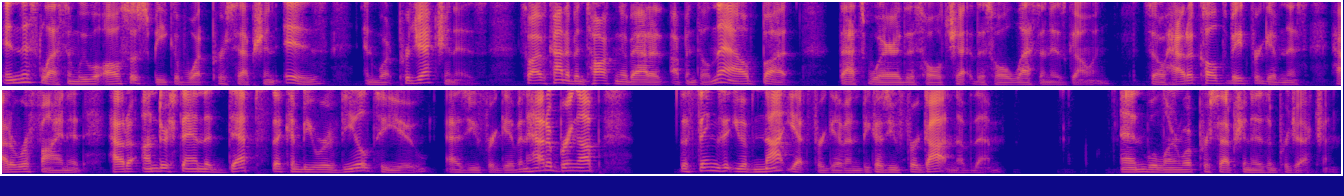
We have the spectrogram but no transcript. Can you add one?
In this lesson, we will also speak of what perception is and what projection is. So I've kind of been talking about it up until now, but that's where this whole this whole lesson is going. So how to cultivate forgiveness, how to refine it, how to understand the depths that can be revealed to you as you forgive, and how to bring up the things that you have not yet forgiven because you've forgotten of them. And we'll learn what perception is and projection.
